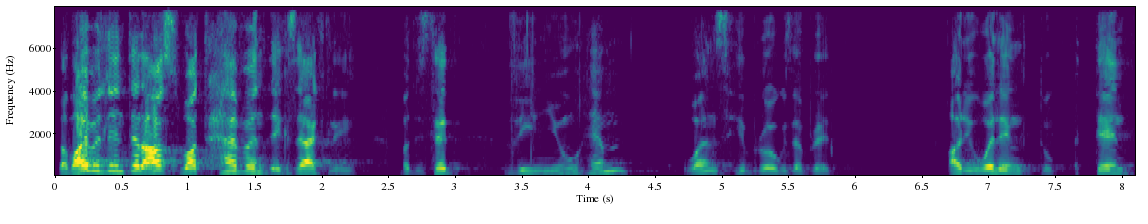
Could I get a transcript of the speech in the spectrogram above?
The Bible didn't tell us what happened exactly, but it said they knew him once he broke the bread. Are you willing to attend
